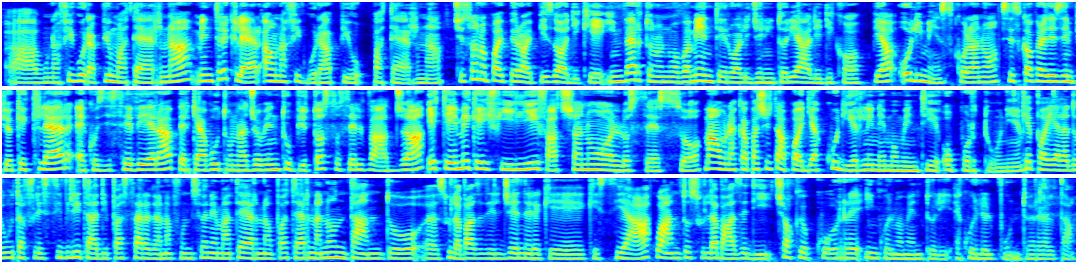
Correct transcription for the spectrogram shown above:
ha una figura più materna, mentre Claire ha una figura più paterna. Ci sono poi però episodi che invertono nuovamente i ruoli genitoriali di coppia o li mescolano. Si scopre ad esempio che Claire è così severa perché ha avuto una gioventù piuttosto selvaggia e teme che i figli facciano lo stesso, ma ha una capacità poi di accudirli nei momenti opportuni. Che poi ha la dovuta flessibilità di passare da una funzione materna o paterna non tanto eh, sulla base del genere che, che si ha, quanto sulla base di ciò che occorre occorre in quel momento lì, è quello il punto in realtà.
